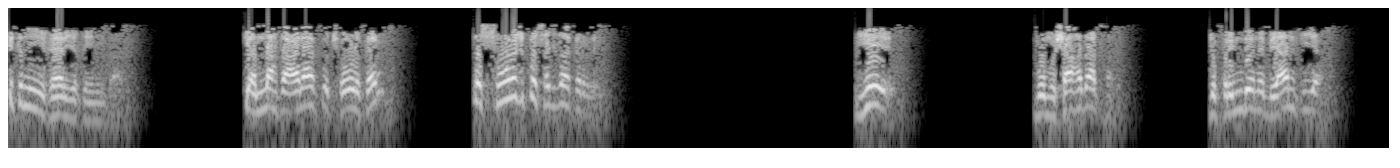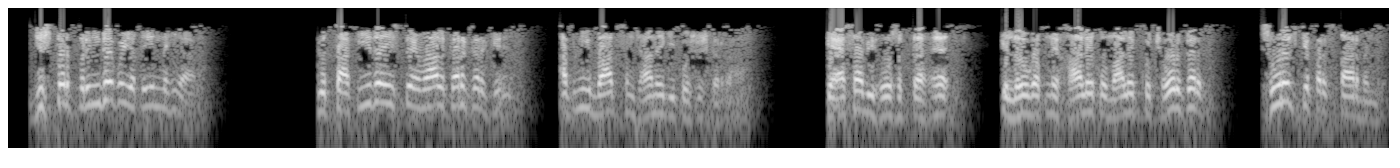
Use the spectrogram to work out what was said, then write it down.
کتنی غیر یقینی بات کہ اللہ تعالیٰ کو چھوڑ کر وہ سورج کو سجدہ کر رہے یہ وہ مشاہدہ تھا جو پرندے نے بیان کیا، جس پر پرندے کو یقین نہیں آ رہا۔ جو تاکیدیں استعمال کر کر کے اپنی بات سمجھانے کی کوشش کر رہا ہے کہ ایسا بھی ہو سکتا ہے کہ لوگ اپنے خالق و مالک کو چھوڑ کر سورج کے پرستار بن جائیں۔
